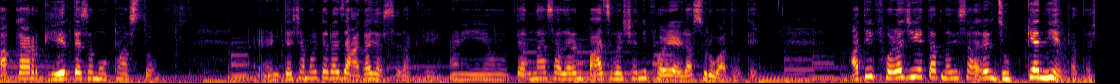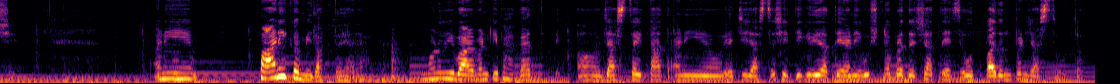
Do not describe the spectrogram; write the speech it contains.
आकार घेर त्याचा मोठा असतो. आणि त्याच्यामुळे त्याला जागा जास्त लागते. आणि त्यांना साधारण पाच वर्षांनी फळ यायला सुरुवात होते. आता ही फळं जी येतात ना ती साधारण झुपक्यांनी येतात अशी. आणि पाणी कमी लागतं ह्याला. म्हणून ही वाळवंटी भागात जास्त येतात आणि याची जास्त शेती केली जाते आणि उष्ण प्रदेशात याचं उत्पादन पण जास्त होतं.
